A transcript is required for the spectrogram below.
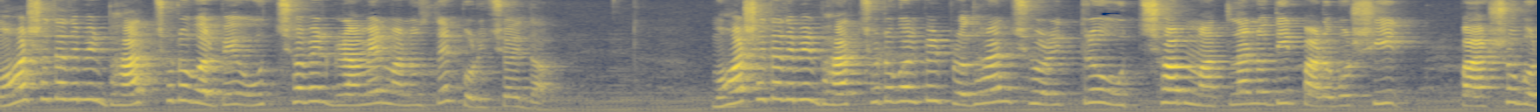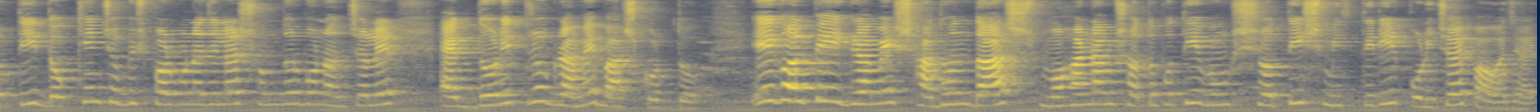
মহাশ্বেতা দেবীর ভাত ছোট গল্পে উৎসবের গ্রামের মানুষদের পরিচয় দাও। মহাশ্বেতা দেবীর ভাত ছোট গল্পের প্রধান চরিত্র উৎসব মাতলা নদীর পারবর্ষী পার্শ্ববর্তী দক্ষিণ চব্বিশ পরগনা জেলার সুন্দরবন অঞ্চলের এক দরিদ্র গ্রামে বাস করত। এই গল্পে এই গ্রামের সাধন দাস, মহানাম শতপথী এবং সতীশ মিস্ত্রির পরিচয় পাওয়া যায়।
